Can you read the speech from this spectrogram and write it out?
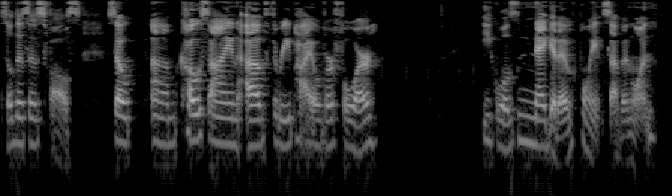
So this is false. So um, cosine of 3 pi over 4 equals negative 0.71.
